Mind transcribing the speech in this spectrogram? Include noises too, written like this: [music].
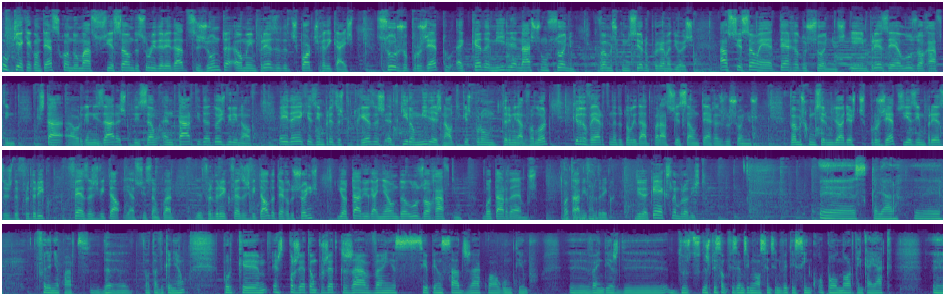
O que é que acontece quando uma associação de solidariedade se junta a uma empresa de desportos radicais? Surge o projeto A Cada Milha Nasce um Sonho, que vamos conhecer no programa de hoje. A associação é a Terra dos Sonhos e a empresa é a Luso Rafting, que está a organizar a expedição Antártida 2009. A ideia é que as empresas portuguesas adquiram milhas náuticas por um determinado valor, que reverte na totalidade para a Associação Terras dos Sonhos. Vamos conhecer melhor estes projetos e as empresas de Frederico Fezas Vital Vital e a Associação, claro, de Frederico Fezas Vital, da Terra dos Sonhos, e Otávio Ganhão, da Luso Rafting. Boa tarde a ambos. Boa Otávio e Frederico. Viva, quem é que se lembrou disto? É, se calhar é, foi da minha parte, de, de Otávio Canhão, porque este projeto é um projeto que já vem a ser pensado já com algum tempo. Uh, vem desde do, da expedição que fizemos em 1995 ao Polo Norte em caiaque,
